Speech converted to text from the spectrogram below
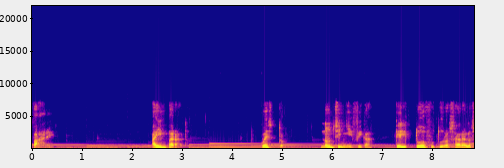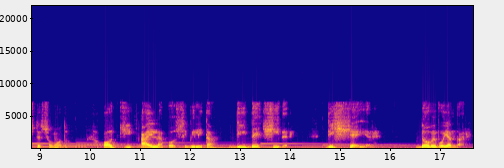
fare hai imparato. Questo non significa che il tuo futuro sarà allo stesso modo. Oggi hai la possibilità di decidere, di scegliere dove vuoi andare.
